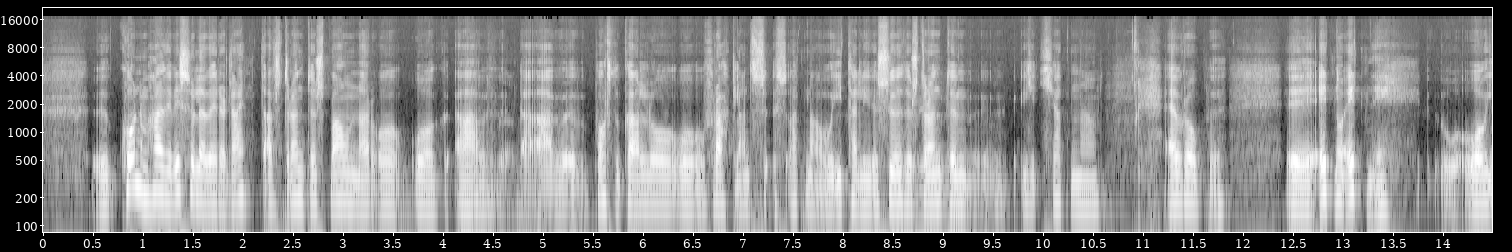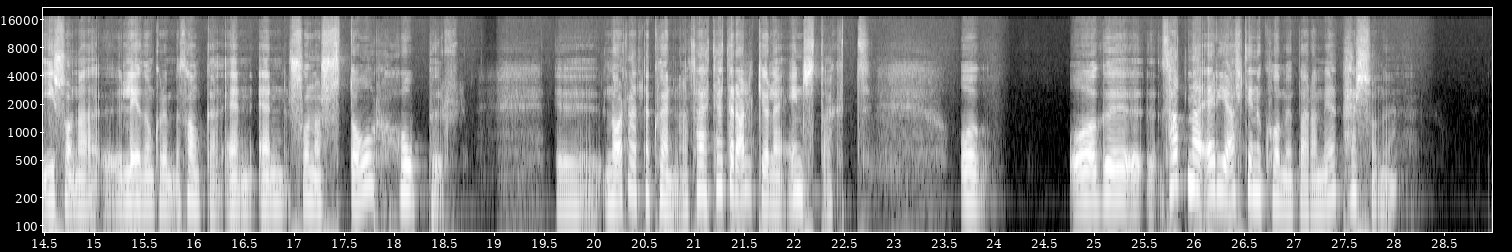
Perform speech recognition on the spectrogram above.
Uh, konum hafi vissulega verið rænt af ströndum Spánar og, og af, af Portugal og, og Fraklands og Ítalíu, söður ströndum hérna Evrópu, uh, einn og einni og í svona leiðungrum þangað en, en svona stór hópur uh, norrætna kvenna, þetta, þetta er algjörlega einstakt. Og og uh, þarna er ég allt í hennu komið bara með personu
